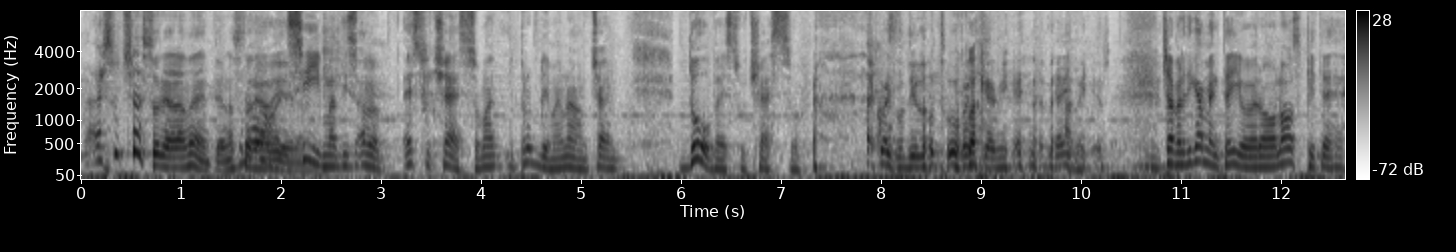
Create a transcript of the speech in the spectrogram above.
È successo realmente è una storia No, vera. sì, ma di- allora, è successo, ma il problema è un altro, cioè dove è successo? questo dillo tu perché mi viene. Cioè, praticamente io ero l'ospite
